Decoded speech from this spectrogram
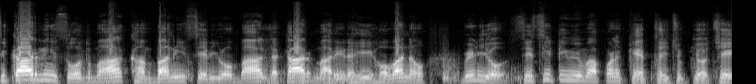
શિકારની શોધમાં ખાંભાની શેરીઓમાં લટાર મારી રહી હોવાનો વીડિયો સીસીટીવીમાં પણ કેદ થઈ ચૂક્યો છે.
